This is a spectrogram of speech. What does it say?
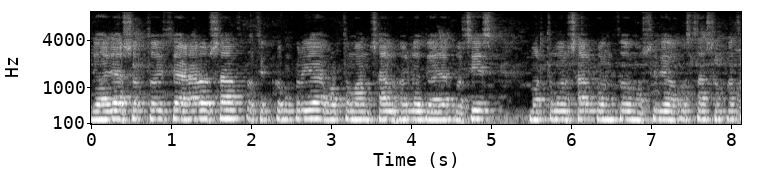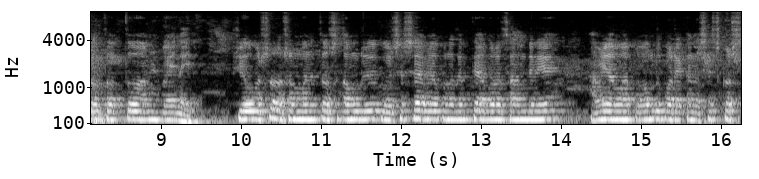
দু হাজার হইতে আঠারো সাল অতিক্রম করিয়া বর্তমান সাল হইল দু হাজার পঁচিশ। বর্তমান সাল পর্যন্ত মসজিদের অবস্থা সংক্রান্ত তথ্য আমি পাই নাই। প্রিয় বর্ষ অসম্মানিত শ্রোতামন্ডলী পরিশেষে আমি আপনাদেরকে আবারও সালাম জানিয়ে আমি আমার প্রবন্ধ পড়ে এখানে শেষ করছি।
